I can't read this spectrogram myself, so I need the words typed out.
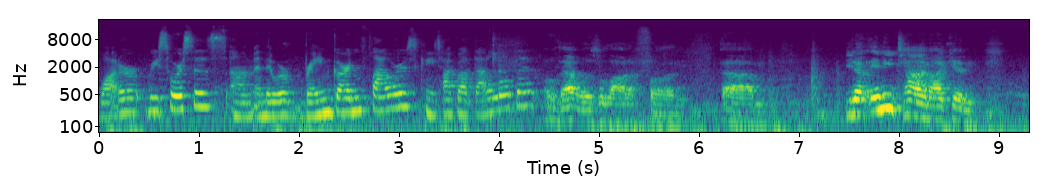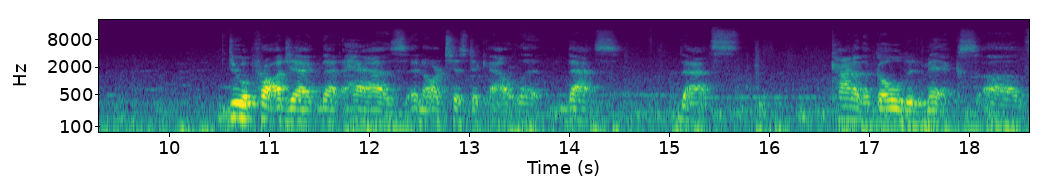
Water Resources, um, and they were rain garden flowers. Can you talk about that a little bit? Oh, that was a lot of fun. Um, you know, anytime I can do a project that has an artistic outlet, that's that's kind of the golden mix of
